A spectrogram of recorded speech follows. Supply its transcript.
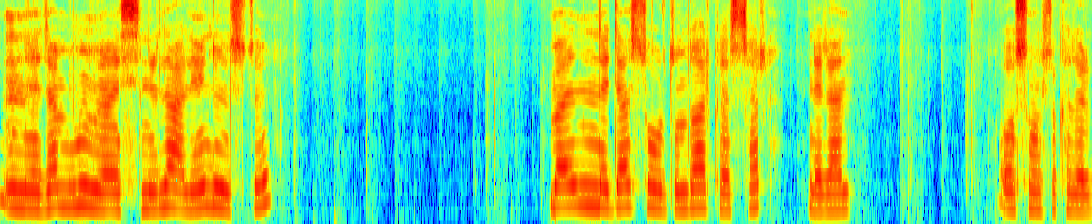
Neden bilmiyorum yani sinirli haline dönüştü. Ben neden sorduğumda arkadaşlar neden o sonsuza kadar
